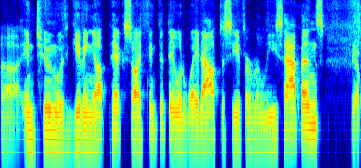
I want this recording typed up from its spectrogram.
uh, in tune with giving up picks. So I think that they would wait out to see if a release happens. Yep.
